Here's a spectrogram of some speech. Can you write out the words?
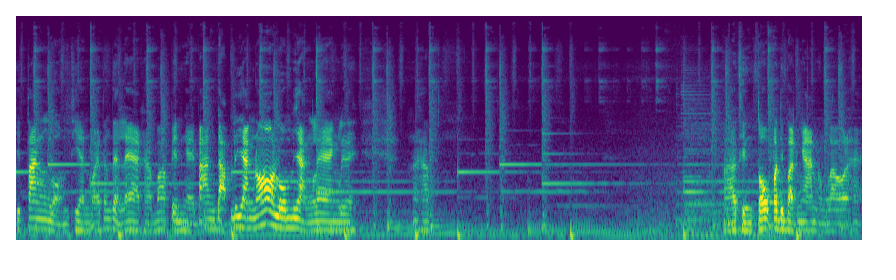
ที่ตั้งหลอมเทียนไว้ตั้งแต่แรกครับว่าเป็นไงบ้างดับหรือยังเนาะลมอย่างแรงเลยนะครับ มาถึงโต๊ะปฏิบัติงานของเราแล้วฮะ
